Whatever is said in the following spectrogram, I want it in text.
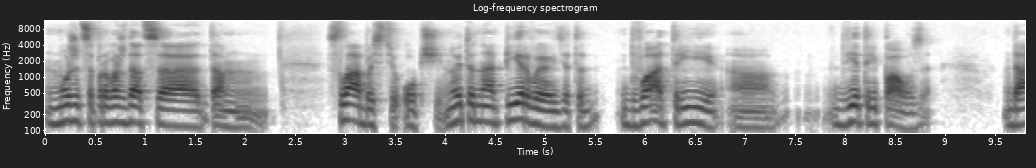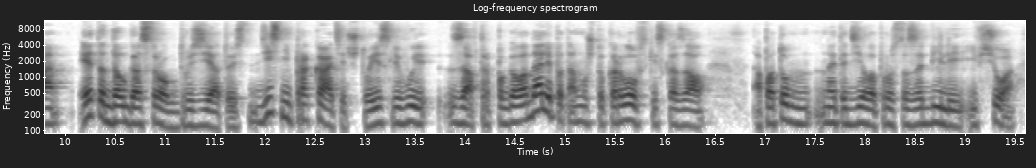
может сопровождаться там, слабостью общей, но это на первые где-то 2-3 2-3 а, паузы. Да, это долгосрок, друзья. То есть здесь не прокатит, что если вы завтра поголодали, потому что Карловский сказал, а потом на это дело просто забили и все –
